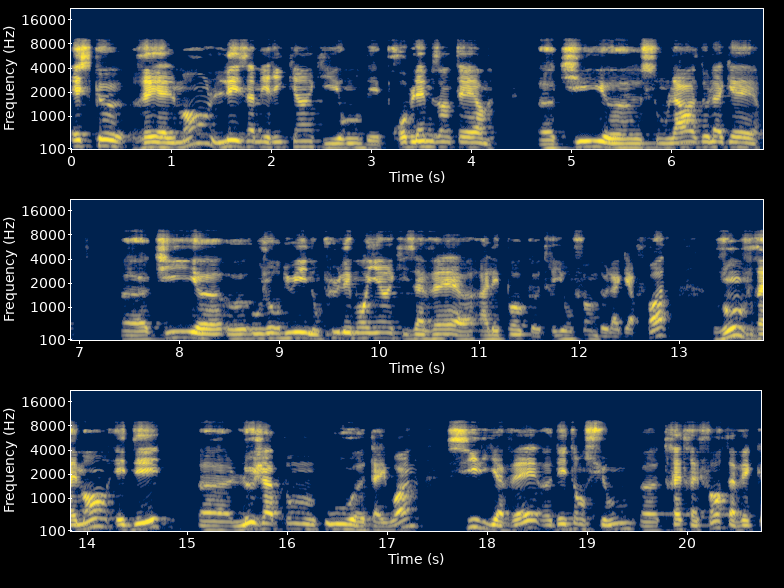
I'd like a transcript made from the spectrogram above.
est-ce que réellement les Américains qui ont des problèmes internes, euh, qui sont là de la guerre, qui aujourd'hui n'ont plus les moyens qu'ils avaient à l'époque triomphante de la guerre froide, vont vraiment aider le Japon ou Taïwan s'il y avait des tensions très très fortes avec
